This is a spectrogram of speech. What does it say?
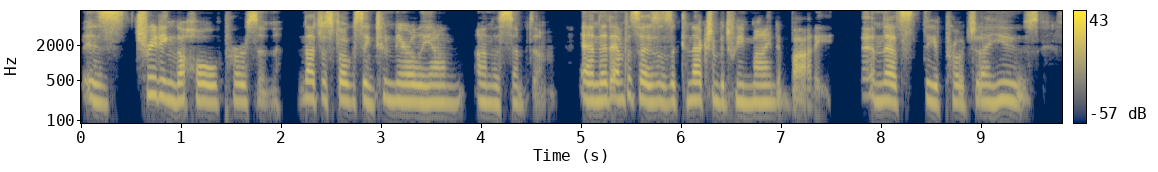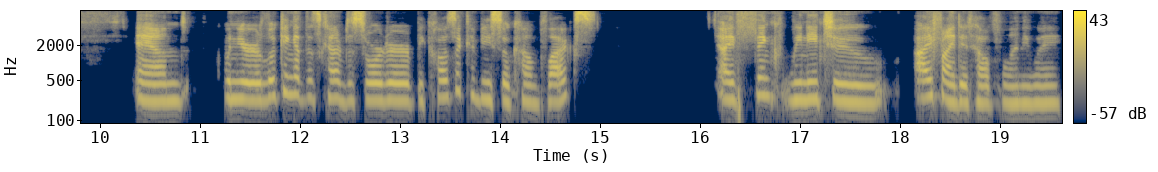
is treating the whole person not just focusing too narrowly on on the symptom. And it emphasizes a connection between mind and body and that's the approach that i use. And when you're looking at this kind of disorder because it can be so complex i think we need to i find it helpful anyway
